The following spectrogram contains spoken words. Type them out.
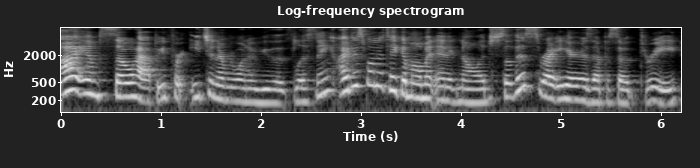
I am so happy for each and every one of you that's listening. I just want to take a moment and acknowledge. So, this right here is episode three.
